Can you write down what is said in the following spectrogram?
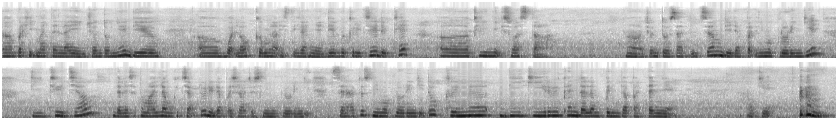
uh, perkhidmatan lain. Contohnya dia uh, buat lokum lah istilahnya. Dia bekerja dekat uh, klinik swasta. Ha, contoh satu jam dia dapat RM50 tiga jam. Dalam satu malam kecap tu dia dapat RM150 RM150 tu kena dikirakan dalam pendapatannya. Okey.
